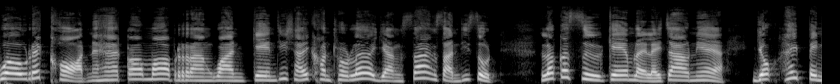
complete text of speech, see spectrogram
World Record นะฮะ ก็มอบรางวัลเกมที่ใช้ controller อย่างสร้างสรรค์ที่สุด แล้วก็สื่อเกมหลาย ๆ เจ้าเนี่ยยกให้เป็น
